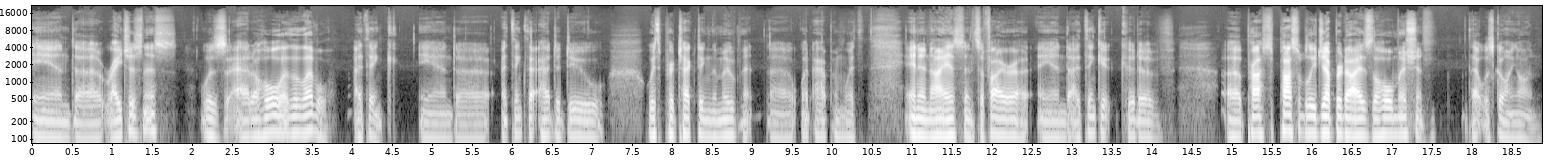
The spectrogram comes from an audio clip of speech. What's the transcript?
and uh, righteousness was at a whole other level, I think. And uh, I think that had to do with protecting the movement, uh, what happened with Ananias and Sapphira. And I think it could have uh, pos- possibly jeopardized the whole mission that was going on.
